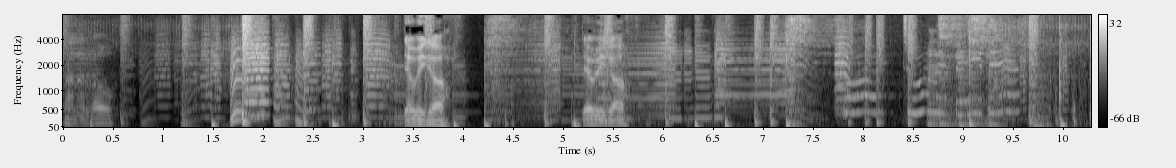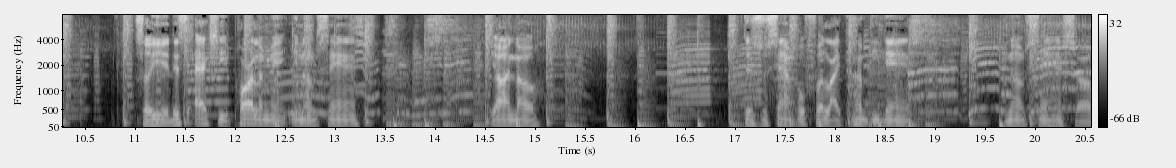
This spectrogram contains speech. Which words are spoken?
Kind of low. There we go. There we go. So yeah, this actually Parliament. You know what I'm saying? Y'all know this was sample for like Humpty Dance. You know what I'm saying? So.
